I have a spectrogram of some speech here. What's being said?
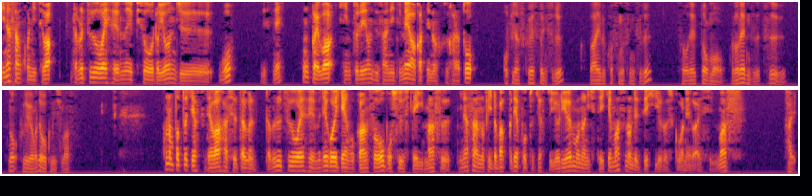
皆さんこんにちは。W2OFM エピソード45ですね。今回は筋トレ43日目若手の福原と、 Oculus Quest にする Vive Cosmos にするそれとも、 HoloLens 2の古山でお送りします。このポッドキャストでは、ハッシュタグ W2OFM でご意見ご感想を募集しています。皆さんのフィードバックでポッドキャストより良いものにしていけますので、ぜひよろしくお願いします。はい。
